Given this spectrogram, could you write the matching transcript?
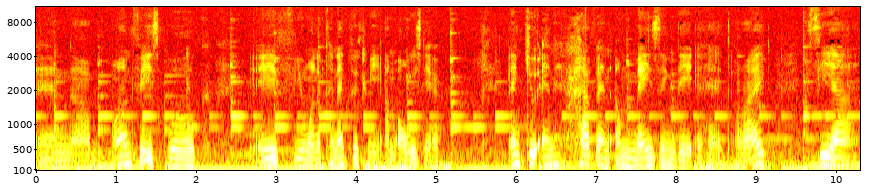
and um, on Facebook if you want to connect with me, I'm always there. Thank you and have an amazing day ahead. All right. See ya.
